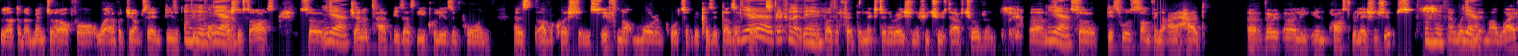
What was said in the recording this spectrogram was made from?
I don't know mental health or whatever?" Do you know what I'm saying? These are mm-hmm, important yeah. questions to ask. So, yeah, genotype is as equally as important as the other questions, if not more important, because it does affect. Yeah, definitely. It does affect the next generation if you choose to have children. Um, yeah. So this was something that I had uh, very early in past relationships. Mm-hmm. And when yeah. I met my wife,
